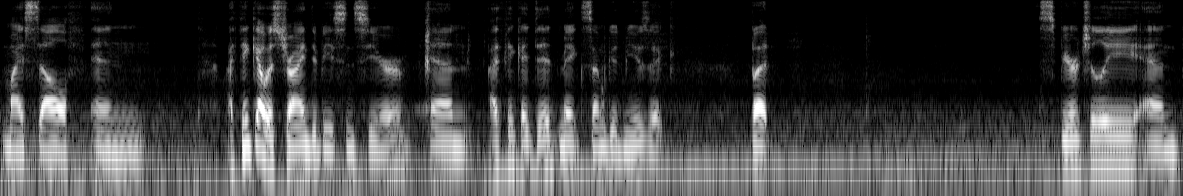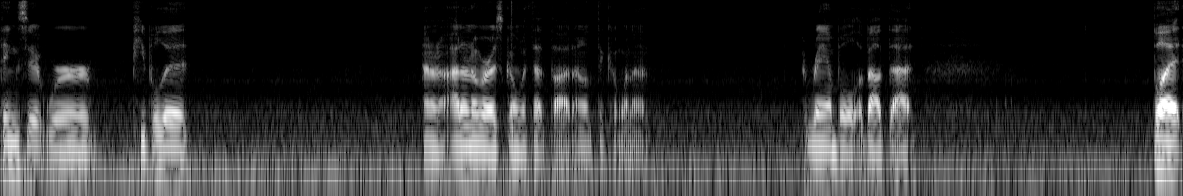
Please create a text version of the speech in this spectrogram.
myself and I think I was trying to be sincere and I think I did make some good music but spiritually and things that were people that I don't know. I don't know where I was going with that thought. I don't think I want to ramble about that. But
